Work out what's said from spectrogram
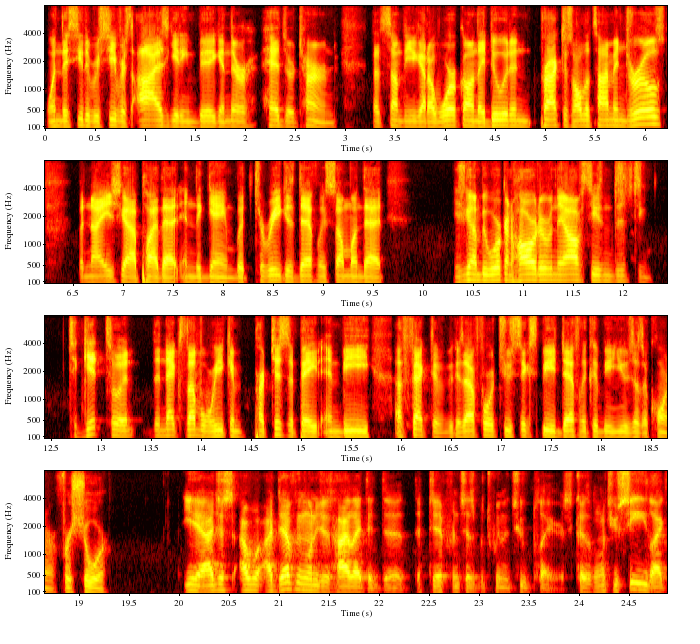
when they see the receiver's eyes getting big and their heads are turned. That's something you got to work on. They do it in practice all the time in drills, but now you just got to apply that in the game. But Tariq is definitely someone that he's going to be working hard over in the offseason just to, to get to it, the next level where he can participate and be effective because that 4.26 speed definitely could be used as a corner for sure. Yeah, I just I, I definitely want to just highlight the, the, the differences between the two players because once you see like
